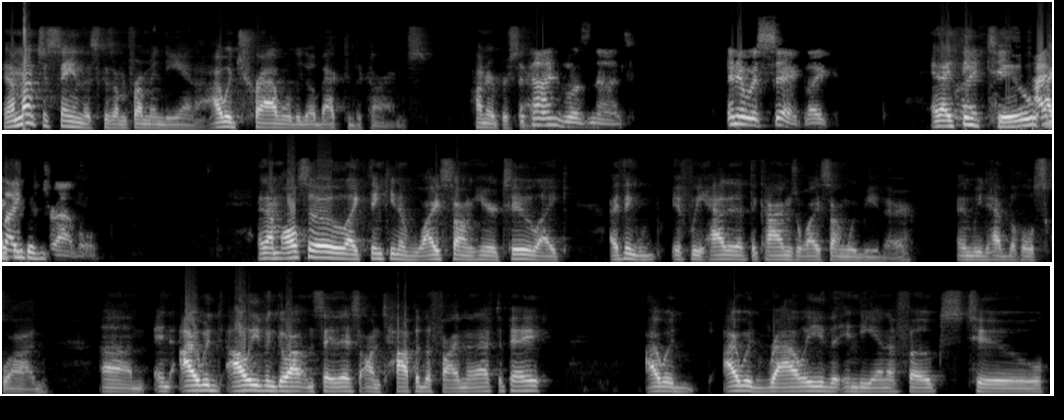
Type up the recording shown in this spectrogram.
and I'm not just saying this because I'm from Indiana. I would travel to go back to the Kimes, hundred percent. The percent. Kimes was nuts, and it was sick. Like, And I think too, I I like think, to travel. and I'm also like thinking of Wysong here too. Like I think if we had it at the Kimes, Wysong would be there, and we'd have the whole squad. Um, and I would, I'll even go out and say this on top of the fine that I have to pay. I would, I would rally the Indiana folks to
